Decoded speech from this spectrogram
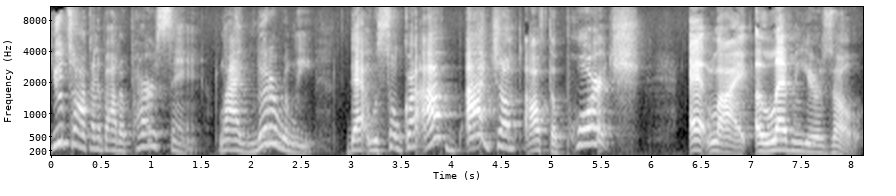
You talking about a person like literally that was so girl. I I jumped off the porch at like 11 years old.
